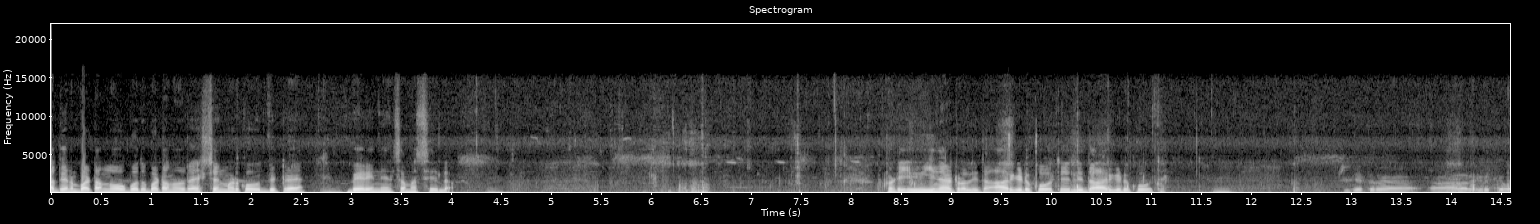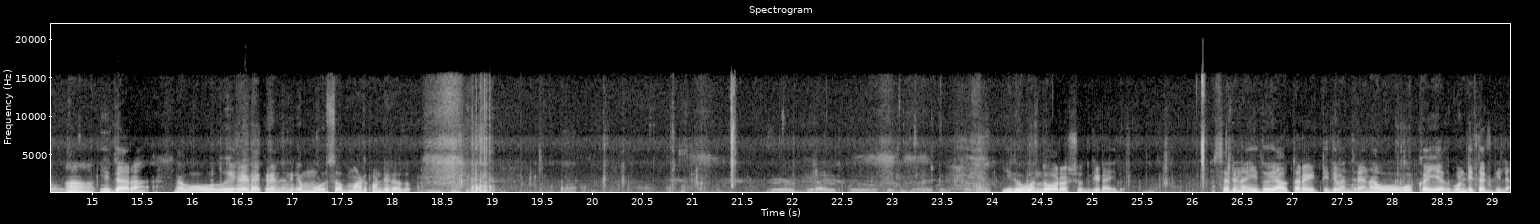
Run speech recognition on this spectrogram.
ಅದೇನು ಬಟನ್ ಹೋಗ್ಬೋದು ಬಟನ್ ಹೋದರೆ ಎಕ್ಸ್ಚೇಂಜ್ ಮಾಡ್ಕೋಬೋದು ಬಿಟ್ಟರೆ ಬೇರೆ ಇನ್ನೇನು ಸಮಸ್ಯೆ ಇಲ್ಲ. ನೋಡಿ ಈ ನ್ಯಾಟ್ರಲ್ಲಿದ್ದ ಆರು ಗಿಡಕ್ಕೆ ಹೋಗುತ್ತೆ ಇಲ್ಲಿದ್ದ ಆರು ಗಿಡಕ್ಕೆ ಹೋಗುತ್ತೆ. ಇದೇ ಥರ ಗಿಡಕ್ಕೆ ಹಾಂ ಈ ಥರ ನಾವು ಎರಡು ಎಕರೆನಲ್ಲಿಗೆ ಮೂರು ಸಬ್ ಮಾಡ್ಕೊಂಡಿರೋದು. ಇದು ಒಂದೂವರೆ ವರ್ಷದ ಗಿಡ ಇದು. ಸರಿನಾ ಇದು ಯಾವ ಥರ ಇಟ್ಟಿದ್ದೀವಿ ಅಂದರೆ ನಾವು ಕೈಯಲ್ಲಿ ಗುಂಡಿ ತೆಗ್ದಿಲ್ಲ.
